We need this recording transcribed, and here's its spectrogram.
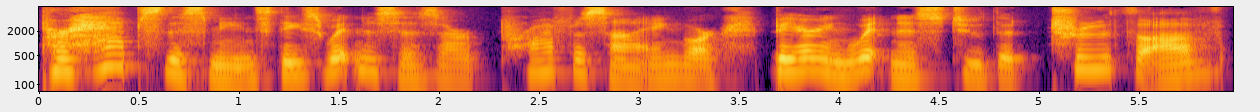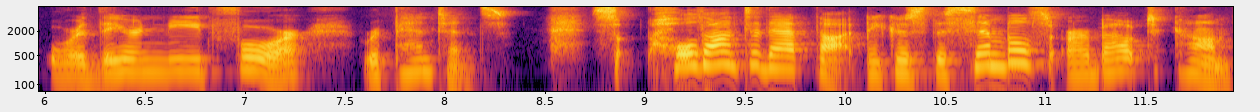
perhaps this means these witnesses are prophesying or bearing witness to the truth of or their need for repentance. So hold on to that thought because the symbols are about to come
